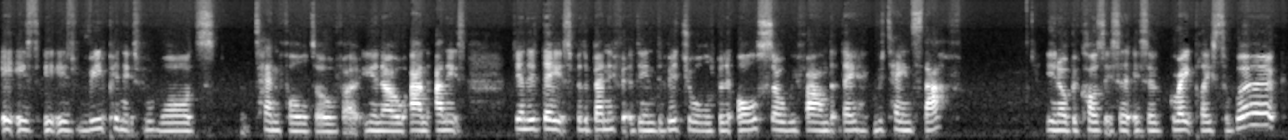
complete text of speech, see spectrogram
it is it is reaping its rewards tenfold over, you know, and and it's the end of the day, it's for the benefit of the individuals, but also we found that they retain staff you know, because it's a it's a great place to work.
